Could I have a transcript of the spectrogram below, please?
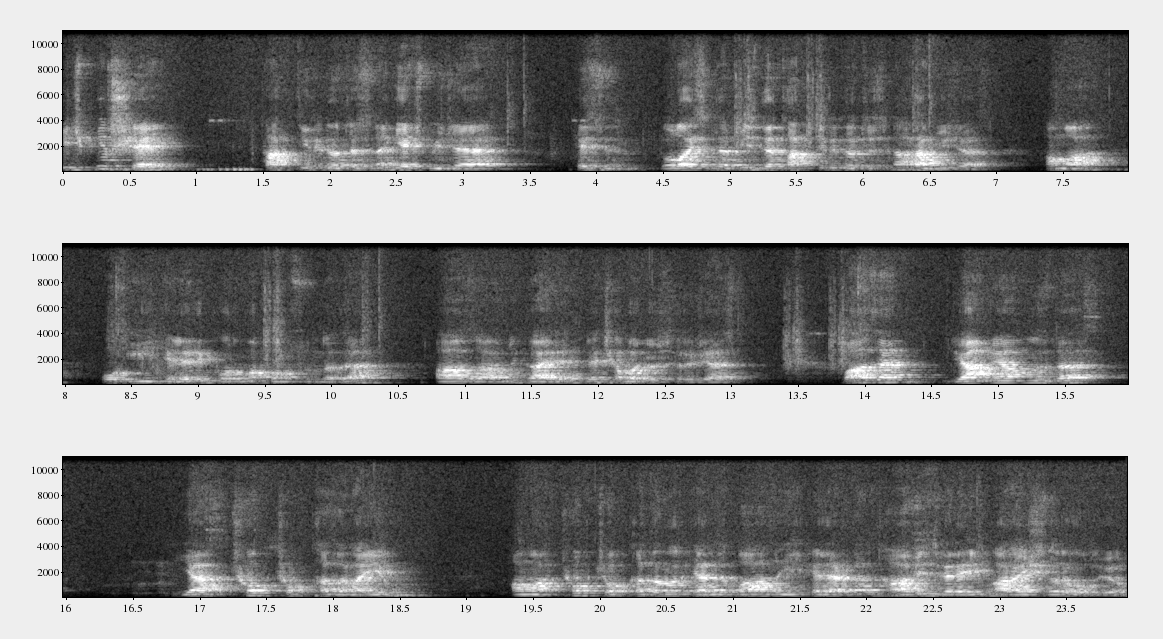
hiçbir şey takdirin ötesine geçmeyeceği kesin. Dolayısıyla biz de takdirin ötesini aramayacağız. Ama o ilkeleri koruma konusunda da azami gayret ve çaba göstereceğiz. Bazen camiamızda ya çok çok kazanayım ama çok çok kazanırken de bazı ilkelerden taviz vereyim arayışları oluyor.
